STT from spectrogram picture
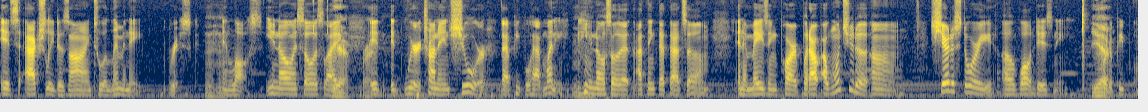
it's actually designed to eliminate risk and loss. You know, and so it's like Yeah, right. it, it we're trying to ensure that people have money. You know, so that I think that that's um, an amazing part. But I, I want you to um, share the story of Walt Disney Yeah. for the people.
